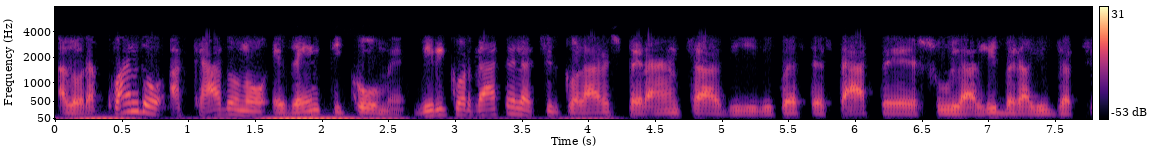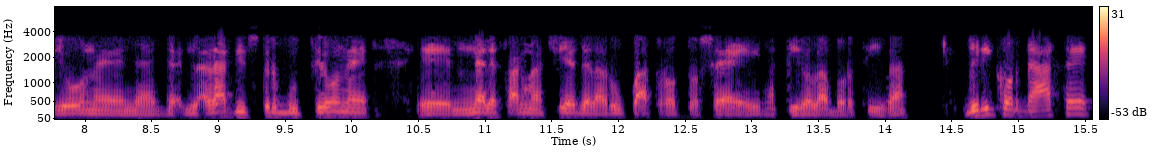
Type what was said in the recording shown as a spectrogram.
Allora, quando accadono eventi come, vi ricordate la circolare speranza di, di quest'estate sulla liberalizzazione, la distribuzione eh, nelle farmacie della RU 486, la pillola abortiva? Vi ricordate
